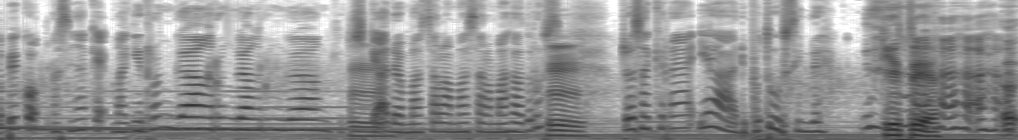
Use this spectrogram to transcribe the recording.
tapi kok rasanya kayak makin renggang renggang renggang gitu. terus kayak Hmm. ada masalah masalah masalah terus Hmm. terus akhirnya ya diputusin deh Gitu ya? Eh,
